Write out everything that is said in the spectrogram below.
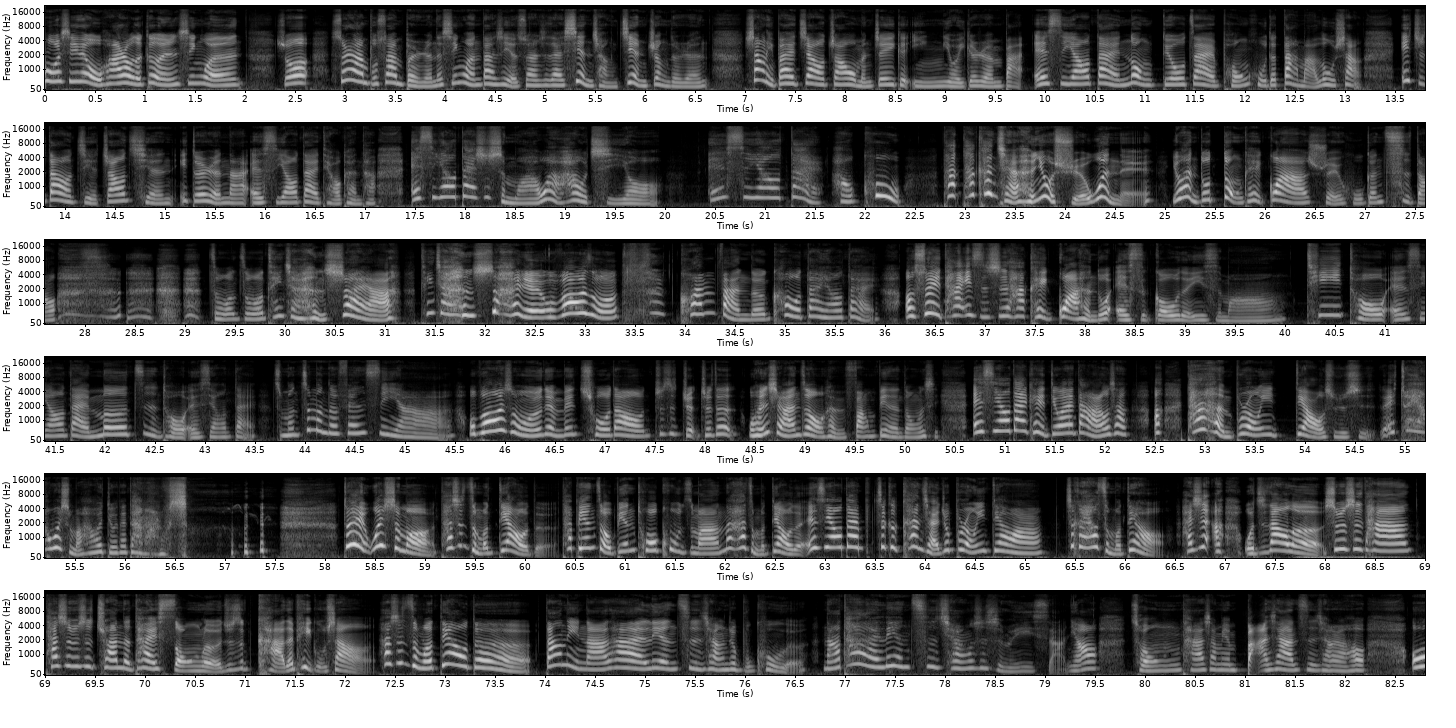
呼吸的五花肉的个人新闻说，虽然不算本人的新闻，但是也算是在现场见证的人。上礼拜教招我们这一个营，有一个人把 S 腰带弄丢在澎湖的大马路上，一直到解招前，一堆人拿 S 腰带调侃他。S 腰带是什么啊？我好好奇哦。S 腰带好酷。它它看起来很有学问呢，有很多洞可以挂水壶跟刺刀，怎么怎么听起来很帅啊？听起来很帅耶！我不知道为什么宽版的扣带腰带哦，所以它意思是它可以挂很多 S 钩的意思吗？T 头 S 腰带，M 字头 S 腰带，怎么这么的 fancy 呀？我不知道为什么我有点被戳到，就是觉觉得我很喜欢这种很方便的东西。S 腰带可以丢在大马路上啊，它很不容易掉，是不是？诶，对呀，为什么它会丢在大马路上？对，为什么它是怎么掉的？它边走边脱裤子吗？那它怎么掉的？S 腰带这个看起来就不容易掉啊，这个要怎么掉？还是啊，我知道了，是不是他？他是不是穿的太松了，就是卡在屁股上？他是怎么掉的？当你拿它来练刺枪就不酷了。拿它来练刺枪是什么意思啊？你要从它上面拔下刺枪，然后哦，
